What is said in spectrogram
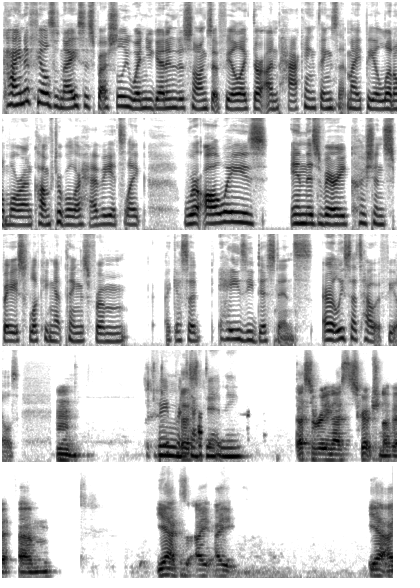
kind of feels nice, especially when you get into songs that feel like they're unpacking things that might be a little more uncomfortable or heavy. It's like we're always in this very cushioned space looking at things from, I guess, a hazy distance, or at least that's how it feels. Mm. It's very Mm, protected. definitely. That's a really nice description of it. Um, yeah, because I, I, yeah, I,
